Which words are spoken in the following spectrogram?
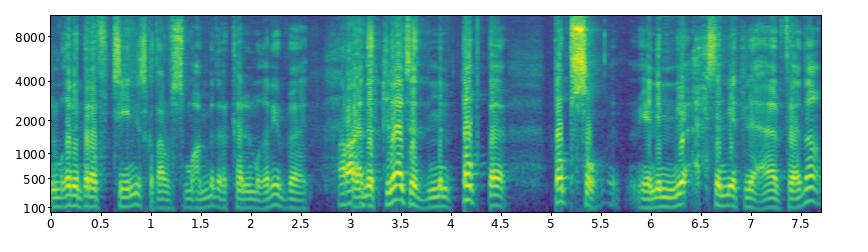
المغرب راه في التنس كتعرف محمد راه كان المغرب عندنا ثلاثة من توب توب 100 يعني 100 أحسن 100 لاعب في هذا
